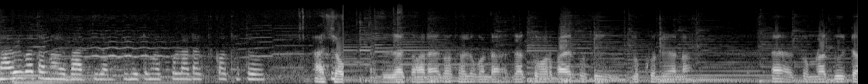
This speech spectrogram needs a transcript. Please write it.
ভাবির কথা নয়, বাদ দিলাম, কিন্তু তোমার পোলাটার কথা তো আচ্ছা যাক আমার কথা হলো কোনটা? যাক, তোমার ভাইয়ের প্রতি দুঃখ নিও না। হ্যাঁ তোমরা দুইটা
